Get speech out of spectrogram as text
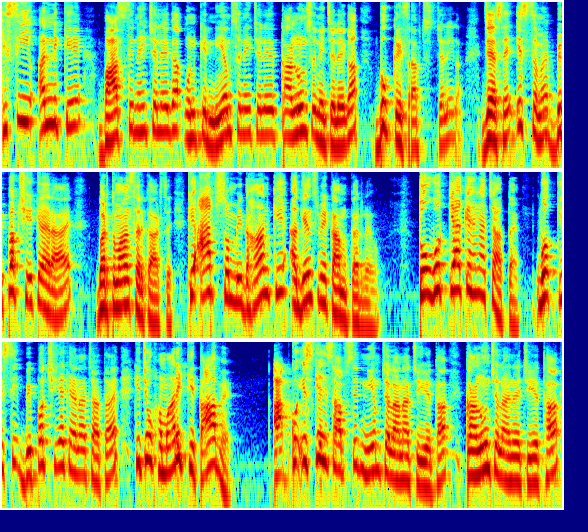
किसी अन्य के बात से नहीं चलेगा, उनके नियम से नहीं चलेगा, कानून से नहीं चलेगा, बुक के हिसाब से चलेगा। जैसे इस समय विपक्ष ये कह रहा है वर्तमान सरकार से कि आप संविधान के अगेंस्ट में काम कर रहे हो। तो वह क्या कहना चाहता है? वह किसी विपक्ष यह कहना चाहता है कि जो हमारी किताब है आपको इसके हिसाब से नियम चलाना चाहिए था, कानून चलाना चाहिए था,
